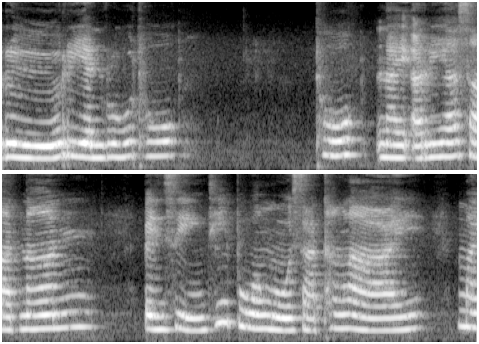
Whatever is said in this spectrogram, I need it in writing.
หรือเรียนรู้ทุกข์ ทุกข์ในอริยสัจนั้น เป็นสิ่งที่ปวงหมูสัตว์ทั้งหลาย ไม่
